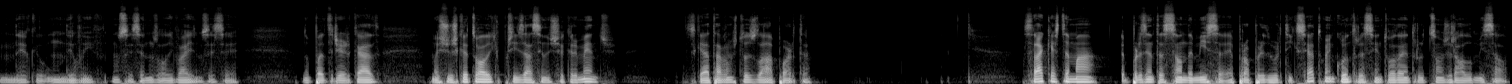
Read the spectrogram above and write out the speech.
ele vive. Não sei se é nos Olivais, não sei se é no Patriarcado, mas se os católicos precisassem dos sacramentos, se calhar estávamos todos lá à porta. Será que esta má apresentação da missa é própria do artigo 7 ou encontra-se em toda a introdução geral do missal?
